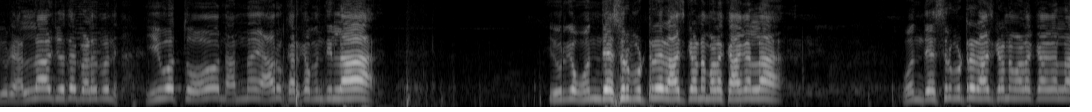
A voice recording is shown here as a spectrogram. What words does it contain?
ಇವರೆಲ್ಲರ ಜೊತೆ ಬೆಳೆದು ಬಂದು ಇವತ್ತು ನನ್ನ ಯಾರೂ ಕರ್ಕೊಂಬಂದಿಲ್ಲ ಇವ್ರಿಗೆ ಒಂದು ಹೆಸರು ಬಿಟ್ಟರೆ ರಾಜಕಾರಣ ಮಾಡೋಕ್ಕಾಗಲ್ಲ. ಒಂದು ಹೆಸರು ಬಿಟ್ಟರೆ ರಾಜಕಾರಣ ಮಾಡೋಕ್ಕಾಗಲ್ಲ.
